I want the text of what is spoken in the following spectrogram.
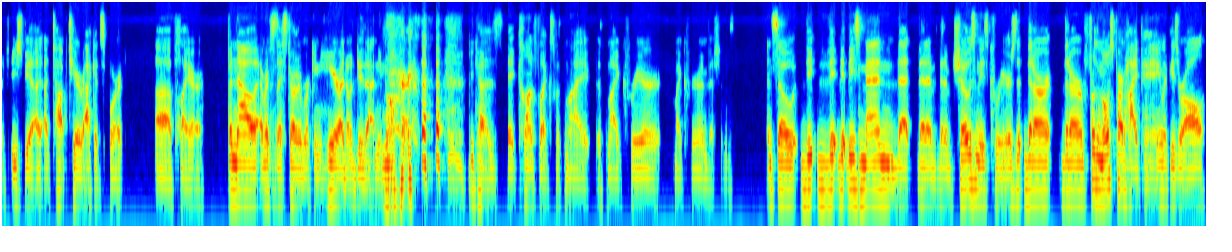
I used to be a, a top tier racket sport uh, player, but now ever since I started working here, I don't do that anymore because it conflicts with my with my career my career ambitions. And so the, the, these men that that have that have chosen these careers that, that are that are for the most part high paying, like these are all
